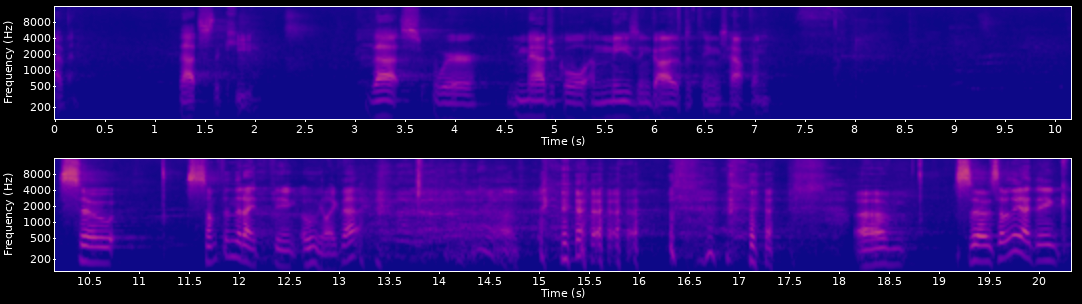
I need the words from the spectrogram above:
heaven? That's the key. That's where magical, amazing God things happen. So, something that I think, oh, you like that? um, so, something I think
